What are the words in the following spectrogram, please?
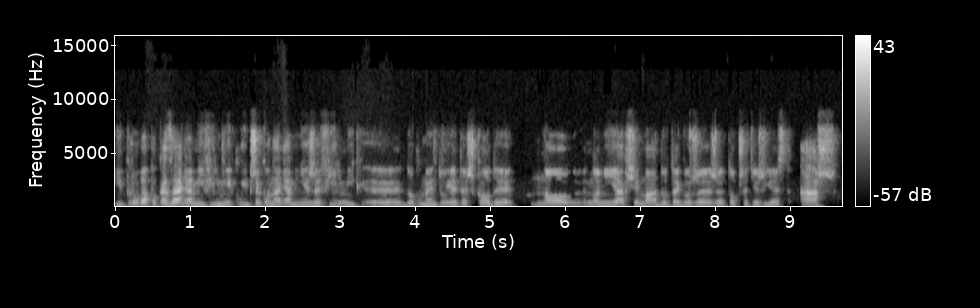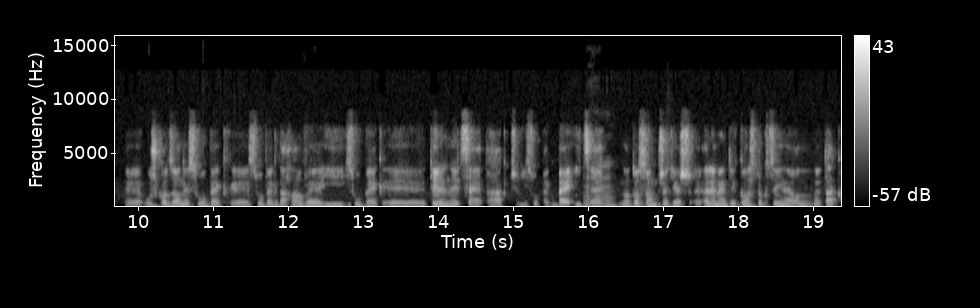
i próba pokazania mi filmiku i przekonania mnie, że filmik y, dokumentuje te szkody, no, no nijak się ma do tego, że, że to przecież jest aż y, uszkodzony słupek, y, słupek dachowy i słupek tylny C, tak? czyli słupek B i C. Mhm. No to są przecież elementy konstrukcyjne, one tak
